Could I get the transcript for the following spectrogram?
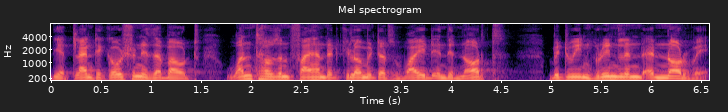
The Atlantic Ocean is about 1,500 kilometers wide in the north between Greenland and Norway.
